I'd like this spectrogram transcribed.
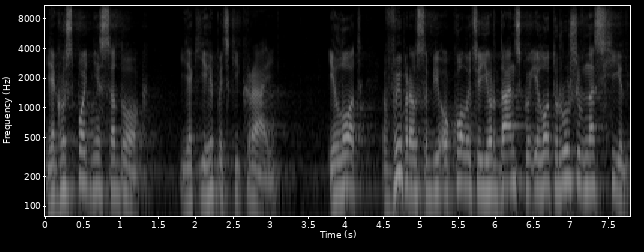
як Господній садок, як єгипетський край. І Лот вибрав собі околицю Йорданську, і Лот рушив на схід,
